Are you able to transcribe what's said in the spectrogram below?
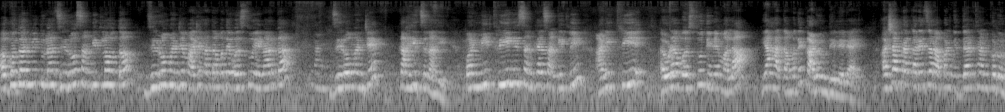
अगोदर मी तुला झिरो सांगितलं होतं. झिरो म्हणजे माझ्या हातामध्ये वस्तू येणार का? झिरो म्हणजे काहीच नाही. पण मी थ्री ही संख्या सांगितली आणि थ्री एवढ्या वस्तू तिने मला या हातामध्ये काढून दिलेल्या आहेत. अशा प्रकारे जर आपण विद्यार्थ्यांकडून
